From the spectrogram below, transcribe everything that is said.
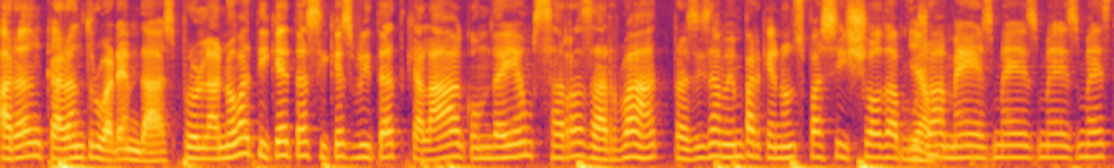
ara encara en trobarem d'as, però la nova etiqueta sí que és veritat que l'A, com dèiem, s'ha reservat precisament perquè no ens passi això de posar yeah. més, més, més, més,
